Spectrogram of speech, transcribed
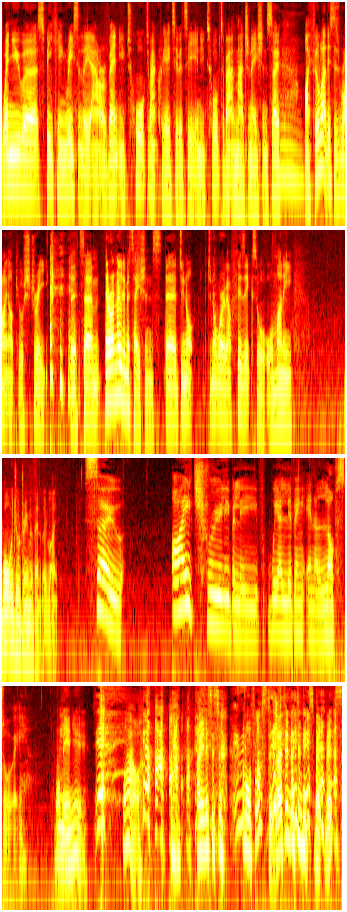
When you were speaking recently at our event, you talked about creativity and you talked about imagination. So I feel like this is right up your street. but um, there are no limitations. There, do not do not worry about physics or, or money. What would your dream event look like? So, I truly believe we are living in a love story. What, We- me and you? wow. I, I mean, this is. I'm all flustered. I didn't. I didn't expect this.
